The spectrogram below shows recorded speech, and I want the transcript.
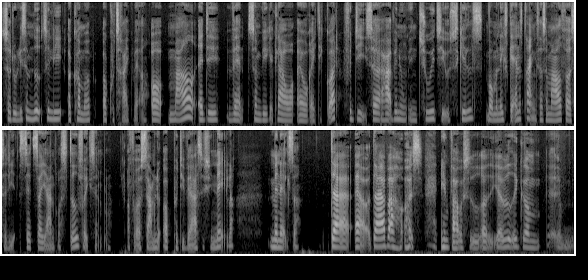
så er du ligesom nødt til lige at komme op og kunne trække vejret. Og meget af det vand, som vi ikke er klar over, er jo rigtig godt, fordi så har vi nogle intuitive skills, hvor man ikke skal anstrenge sig så meget for at sætte sig i andre sted, for eksempel, og for at samle op på diverse signaler. Men altså, der er, der er bare også en bagside, og jeg ved ikke om, øhm,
